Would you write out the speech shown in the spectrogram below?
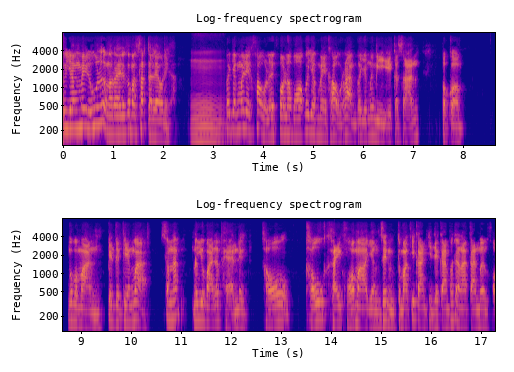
ือยังไม่รู้เรื่องอะไรเลยก็มาซัดกันแล้วเนี่ยอืมก็ยังไม่ได้เข้าเลยพรบก็ยังไม่เข้าร่างก็ยังไม่มีเอกสารประกอบงบประมาณ เป็นแต่เพียงว่าสำนักนโยบายและแผนเนี่ยเขาเขาใครขอมาอย่างเช่นกรรมาธิการกิจการพัฒนาการเมืองขอ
